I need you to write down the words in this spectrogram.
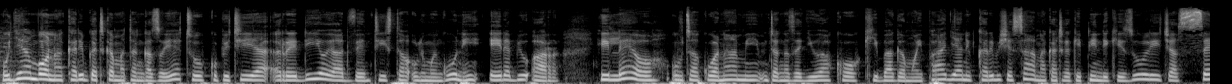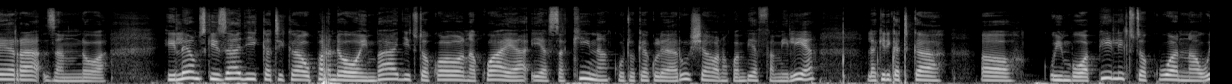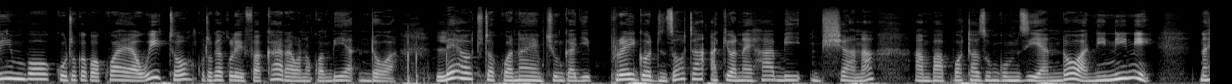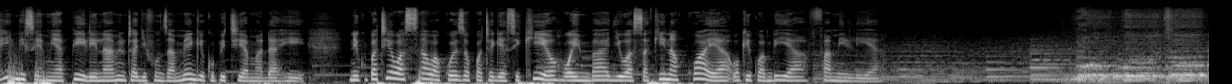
hujambo na karibu katika matangazo yetu kupitia redio ya adventista ulimwenguni awr hii leo utakuwa nami mtangazaji wako kibaga mwaipaja nikukaribishe sana katika kipindi kizuri cha sera za ndoa. Hii leo msikilizaji katika upande wa waimbaji tutakuwa na kwaya ya sakina kutokea kule arusha wanakuambia familia. Lakini katika uh, wimbo wa pili tutakuwa na wimbo kutoka kwa kwaya ya wito kutokea kule ifakara wanakuambia ndoa. Leo tutakuwa naye mchungaji praygod nzota akiwa naye habi mshana ambapo atazungumzia ndoa ni nini. Na hii ni sehemu ya pili naamini utajifunza mengi kupitia mada hii. Ni kupatia wasaa wa kuweza kuwategea sikio waimbaji wa sakina kwaya wakikwambia familia. Mungu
